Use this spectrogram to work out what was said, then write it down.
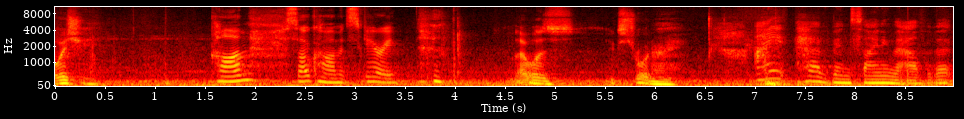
How is she? Calm. So calm, it's scary. That was extraordinary. I have been signing the alphabet,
